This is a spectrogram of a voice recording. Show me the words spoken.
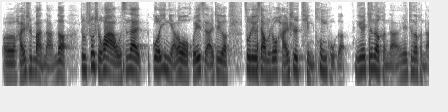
呃还是蛮难的？就是说实话，我现在过了一年了，我回忆起来这个做这个项目的时候还是挺痛苦的，因为真的很难，因为真的很难，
